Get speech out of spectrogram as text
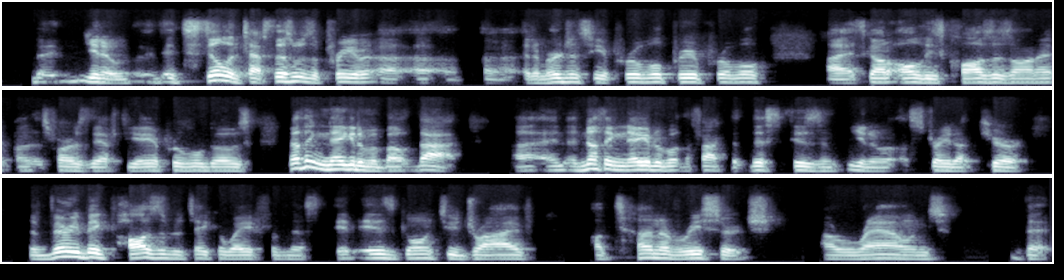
you know, it's still in test. This was a pre, uh, uh, uh, an emergency approval, pre-approval. Uh, it's got all these clauses on it uh, as far as the FDA approval goes. Nothing negative about that, uh, and, and, nothing negative about the fact that this isn't, you know, a straight up cure. The very big positive to take away from this, it is going to drive a ton of research around the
